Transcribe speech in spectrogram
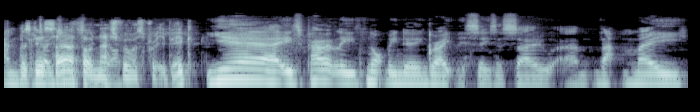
And I was going to say I thought Nashville was pretty big. yeah, it's apparently it's not been doing great this season, so um, that may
